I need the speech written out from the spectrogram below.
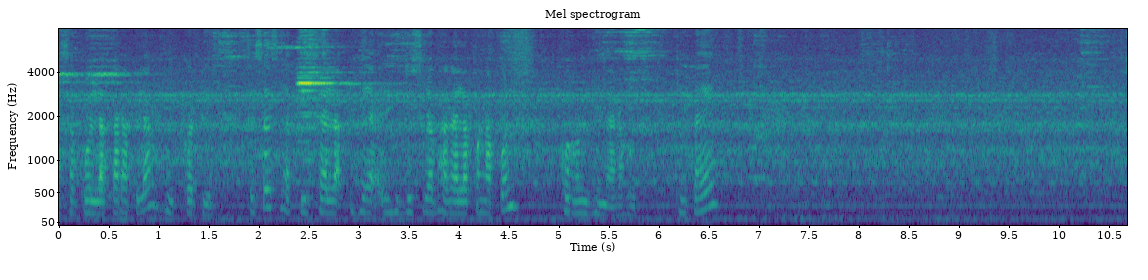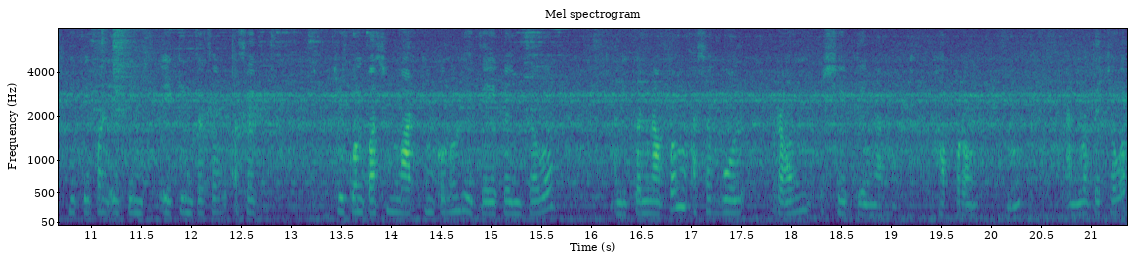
असा गोलाकार आपला हे कटिंग तसंच ह्या पिसाला हे दुसऱ्या भागाला पण आपण करून घेणार आहोत. ठीक आहे? इथे पण एक इंच एक इंचाचं असं त्रिकोणपासून मार्किंग करून घ्यायचं एका इंचावर. आणि त्यांना आपण असा गोल राऊंड शेप देणार आहोत. हाफ राऊंड आणि मग त्याच्यावर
